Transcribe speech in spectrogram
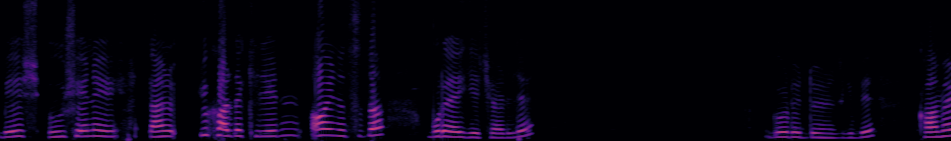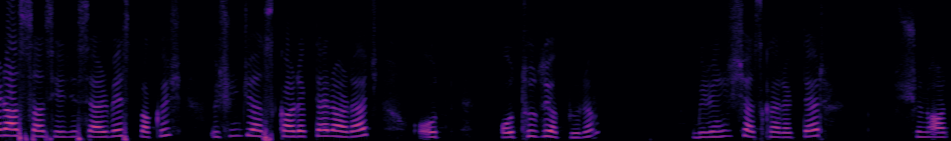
5 üşene yani yukarıdakilerin aynısı da buraya geçerli. Gördüğünüz gibi. Kamera hassasiyeti serbest bakış. Üçüncü yaz karakter araç 30 yapıyorum. Birinci şahıs karakter şunu art,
